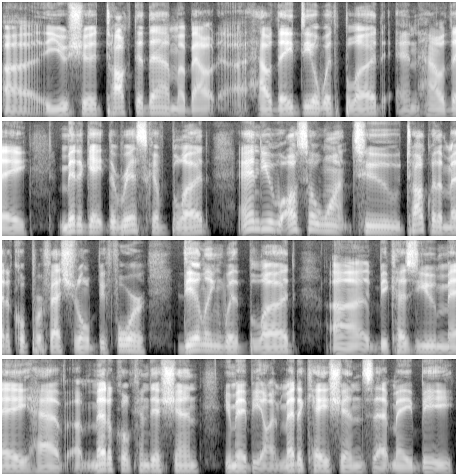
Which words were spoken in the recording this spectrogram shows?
Uh, you should talk to them about uh, how they deal with blood and how they mitigate the risk of blood. And you also want to talk with a medical professional before dealing with blood uh, because you may have a medical condition, you may be on medications that may be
